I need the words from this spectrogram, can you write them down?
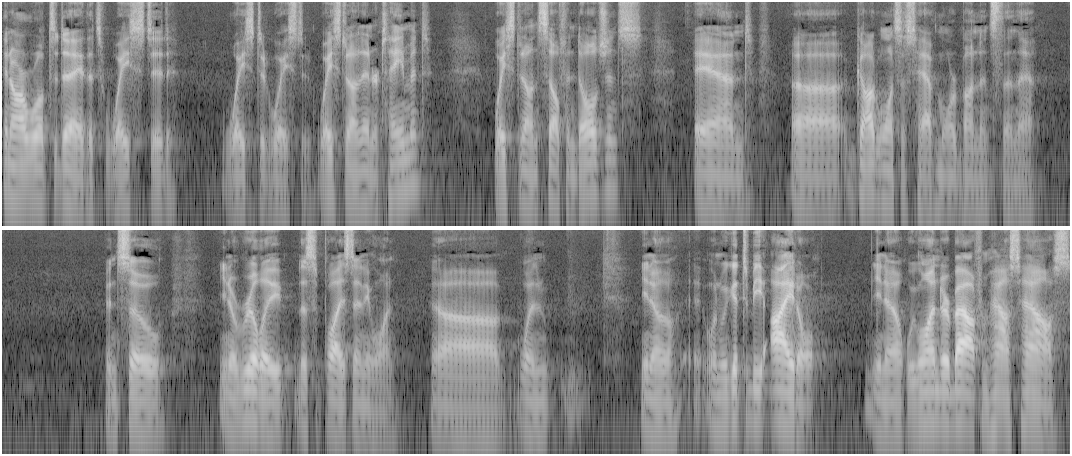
in our world today that's wasted, wasted, wasted. Wasted on entertainment, wasted on self indulgence, and uh, God wants us to have more abundance than that. And so, you know, really, this applies to anyone. Uh, when, you know, when we get to be idle, you know, we wander about from house to house.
